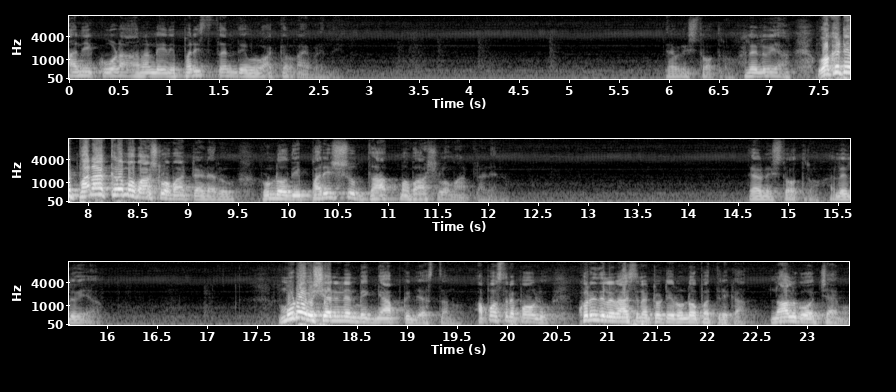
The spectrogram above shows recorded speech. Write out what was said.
అని కూడా అనలేని పరిస్థితి అని దేవుని వాక్యం రాయబడింది. దేవుని స్తోత్రం. హల్లెలూయా. ఒకటి పరాక్రమ భాషలో మాట్లాడారు రెండోది పరిశుద్ధాత్మ భాషలో మాట్లాడారు. దేవుని స్తోత్రం. హల్లెలూయా. మూడో విషయాన్ని నేను మీకు జ్ఞాపకం చేస్తాను. అపోస్తల పౌలు కొరిందులు రాసినటువంటి రెండో పత్రిక నాలుగో అధ్యాయము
